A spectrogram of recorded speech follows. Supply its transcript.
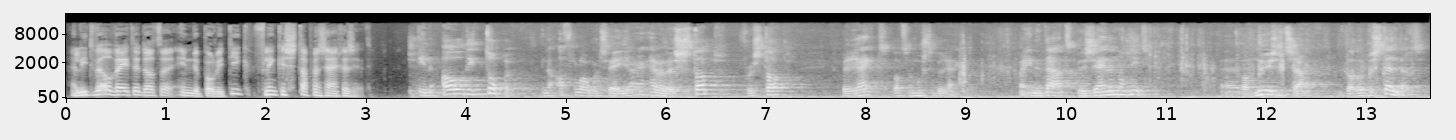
Hij liet wel weten dat er in de politiek flinke stappen zijn gezet. In al die toppen in de afgelopen twee jaar hebben we stap voor stap bereikt wat we moesten bereiken. Maar inderdaad, we zijn er nog niet. Uh, want nu is het zaak dat het bestendigt.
